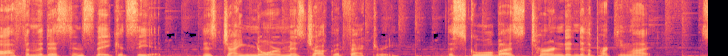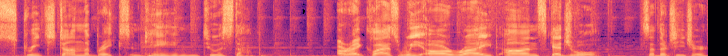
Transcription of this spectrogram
Off in the distance, they could see it this ginormous chocolate factory. The school bus turned into the parking lot, screeched on the brakes, and came to a stop. All right, class, we are right on schedule, said their teacher.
